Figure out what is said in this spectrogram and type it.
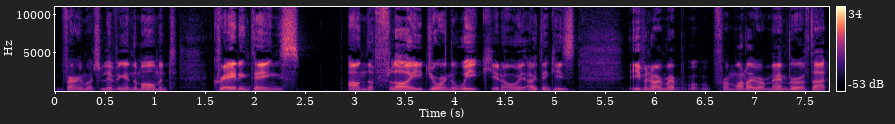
very much living in the moment, creating things on the fly during the week. You know, I think he's even I remember from what I remember of that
